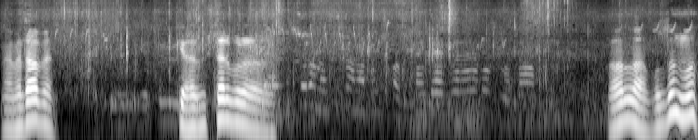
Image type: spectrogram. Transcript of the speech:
Mehmet abi. Gelmişler buralara. Valla buldun mu?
